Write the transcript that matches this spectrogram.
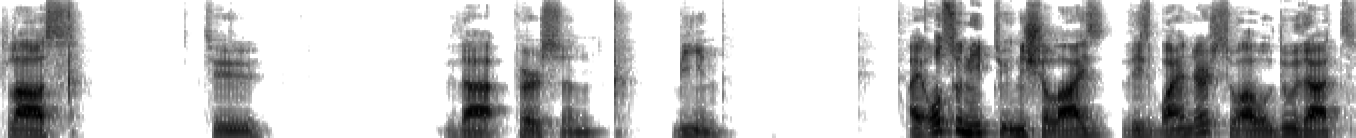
class to the person bean. I also need to initialize this binder, so I will do that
